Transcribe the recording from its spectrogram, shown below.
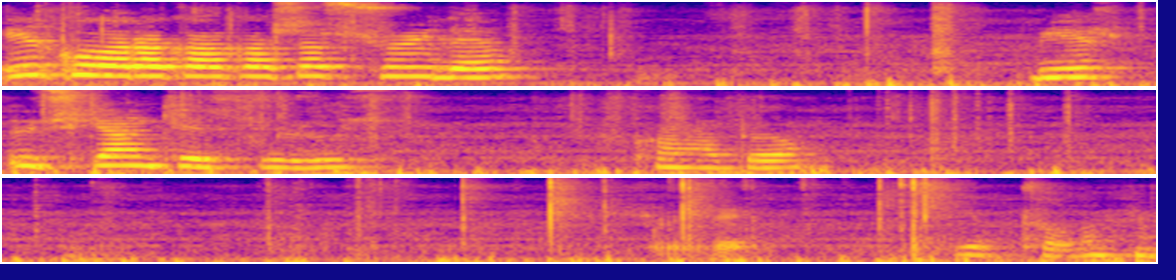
ilk olarak arkadaşlar şöyle bir üçgen kesiyoruz kanadı. Şöyle yatalım.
